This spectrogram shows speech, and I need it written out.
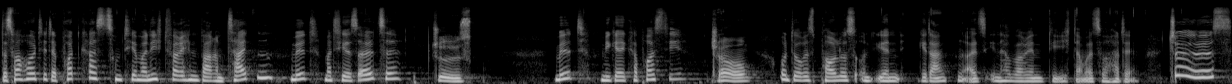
Das war heute der Podcast zum Thema nicht verrechenbaren Zeiten mit Matthias Oelze. Tschüss. Mit Miguel Caposti. Ciao. Und Doris Paulus und ihren Gedanken als Inhaberin, die ich damals so hatte. Tschüss!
